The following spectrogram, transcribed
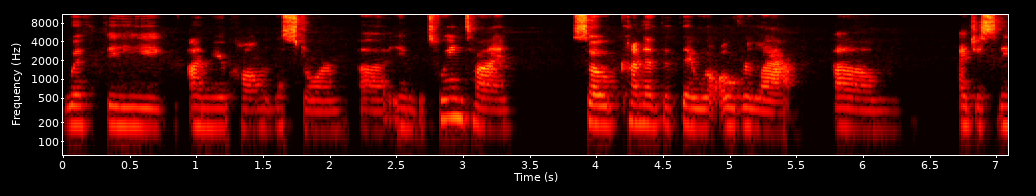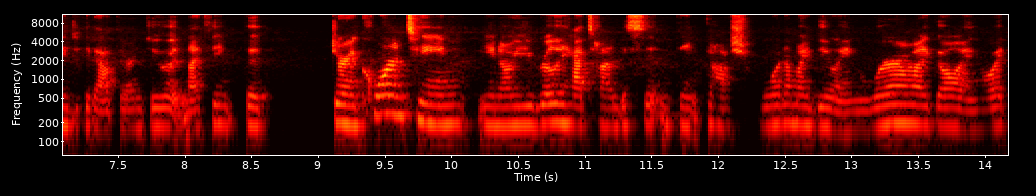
with the I'm your calm in the storm uh, in between time, so kind of that they will overlap. Um, I just need to get out there and do it, and I think that during quarantine, you know, you really had time to sit and think, gosh, what am I doing? Where am I going? What,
